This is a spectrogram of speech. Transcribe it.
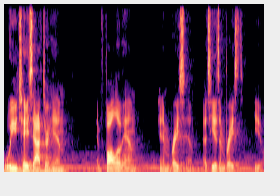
Will you chase after him and follow him and embrace him as he has embraced you.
